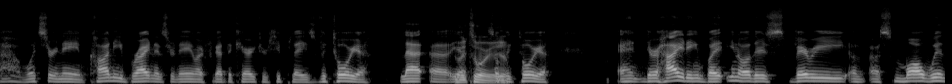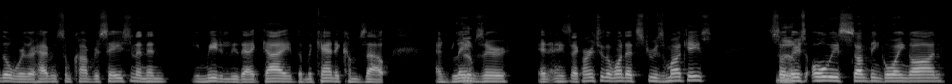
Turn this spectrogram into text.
ah, what's her name? Connie Britton is her name. I forgot the character she plays. Victoria. La, uh, yeah, Victoria, So yeah. Victoria. And they're hiding, but you know, there's very a, a small window where they're having some conversation, and then immediately that guy, the mechanic, comes out and blames her, and, and he's like, "Aren't you the one that screws monkeys?" So Yeah. there's always something going on.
